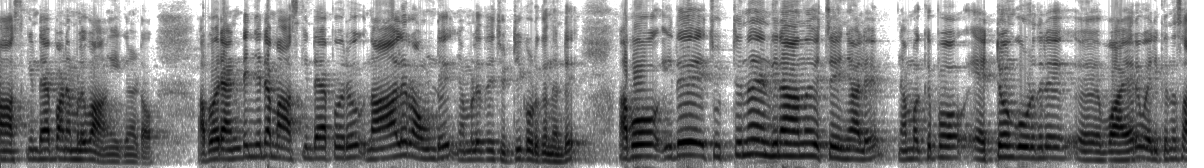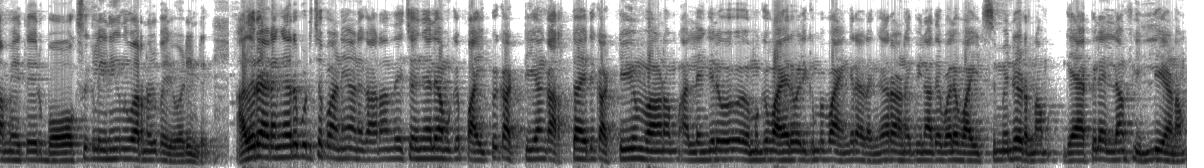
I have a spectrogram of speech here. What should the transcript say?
മാസ്കിൻ ടാപ്പാണ് നമ്മൾ വാങ്ങിക്കുന്നത് കേട്ടോ അപ്പോൾ രണ്ടിഞ്ചിന്റെ മാസ്കിൻ ടാപ്പ് ഒരു നാല് റൗണ്ട് നമ്മളിത് ചുറ്റി കൊടുക്കുന്നുണ്ട്. അപ്പോൾ ഇത് ചുറ്റുന്നത് എന്തിനാണെന്ന് വെച്ച് കഴിഞ്ഞാൽ നമുക്കിപ്പോൾ ഏറ്റവും കൂടുതൽ വയർ വലിക്കുന്ന സമയത്ത് ഒരു ബോക്സ് ക്ലീനിങ് എന്ന് പറഞ്ഞൊരു പരിപാടി ഉണ്ട് അതൊരു ഇടങ്ങേറ് പിടിച്ച പണിയാണ്. കാരണം എന്താ വെച്ച് കഴിഞ്ഞാൽ നമുക്ക് പൈപ്പ് കട്ട് ചെയ്യാൻ കറക്റ്റായിട്ട് കട്ട് ചെയ്യും വേണം. അല്ലെങ്കിൽ നമുക്ക് വയർ വലിക്കുമ്പോൾ ഭയങ്കര ഇടങ്ങേറാണ് പിന്നെ അതേപോലെ വൈറ്റ് സിമെന്റ് ഇടണം. ഗ്യാപ്പിലെല്ലാം ഫില്ല് ചെയ്യണം.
